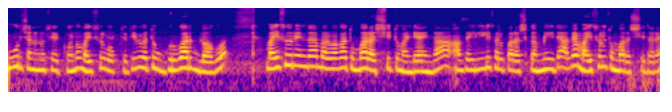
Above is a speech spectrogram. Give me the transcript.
ಮೂರು ಜನನು ಸೇರಿಕೊಂಡು ಮೈಸೂರಿಗೆ ಹೋಗ್ತಿದ್ದೀವಿ ಇವತ್ತು ಗುರುವಾರದ ಬ್ಲಾಗು ಮೈಸೂರಿಂದ ಬರುವಾಗ ತುಂಬ ರಶ್ ಇತ್ತು ಮಂಡ್ಯದಿಂದ. ಆದರೆ ಇಲ್ಲಿ ಸ್ವಲ್ಪ ರಶ್ ಕಮ್ಮಿ ಇದೆ. ಆದರೆ ಮೈಸೂರಲ್ಲಿ ತುಂಬ ರಶ್ ಇದ್ದಾರೆ.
